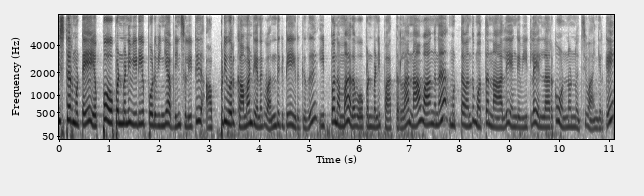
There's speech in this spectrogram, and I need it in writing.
ஈஸ்டர் முட்டையை எப்போ ஓப்பன் பண்ணி வீடியோ போடுவீங்க அப்படின்னு சொல்லிட்டு அப்படி ஒரு கமெண்ட் எனக்கு வந்துக்கிட்டே இருக்குது. இப்போ நம்ம அதை ஓப்பன் பண்ணி பார்த்துடலாம். நான் வாங்கின முட்டை வந்து மொத்தம் நாலு. எங்கள் வீட்டில் எல்லாருக்கும் ஒன்று ஒன்று வச்சு வாங்கியிருக்கேன்.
